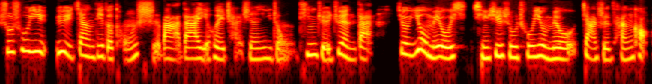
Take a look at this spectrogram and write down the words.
输出欲欲降低的同时吧，大家也会产生一种听觉倦怠，就又没有情绪输出，又没有价值参考，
